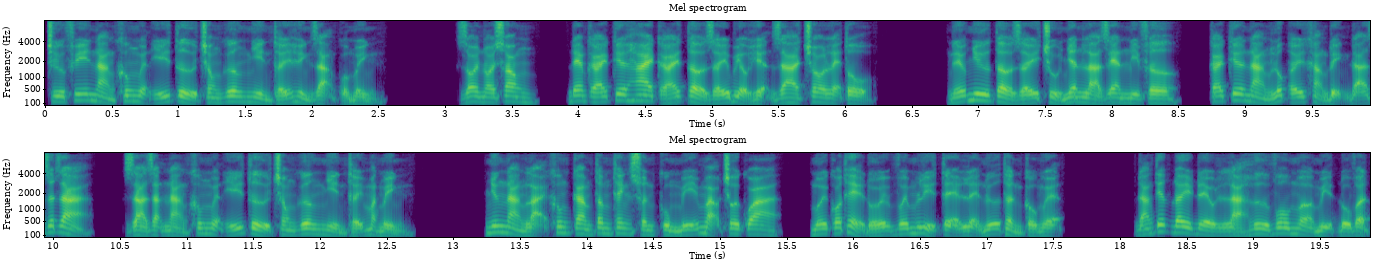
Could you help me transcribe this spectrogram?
trừ phi nàng không nguyện ý từ trong gương nhìn thấy hình dạng của mình. Doi nói xong, đem cái kia hai cái tờ giấy biểu hiện ra cho lệ tổ nếu như tờ giấy chủ nhân là jennifer, cái kia nàng lúc ấy khẳng định đã rất giả già dặn nàng không nguyện ý từ trong gương nhìn thấy mặt mình. Nhưng nàng lại không cam tâm thanh xuân cùng mỹ mạo trôi qua, mới có thể đối với mỹ tệ lệ nữ thần cầu nguyện. Đáng tiếc đây đều là hư vô mờ mịt đồ vật,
